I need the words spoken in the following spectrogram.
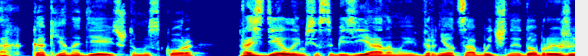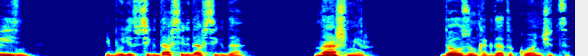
«Ах, как я надеюсь, что мы скоро разделаемся с обезьяном, и вернется обычная добрая жизнь, и будет всегда-всегда-всегда. Наш мир должен когда-то кончиться,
